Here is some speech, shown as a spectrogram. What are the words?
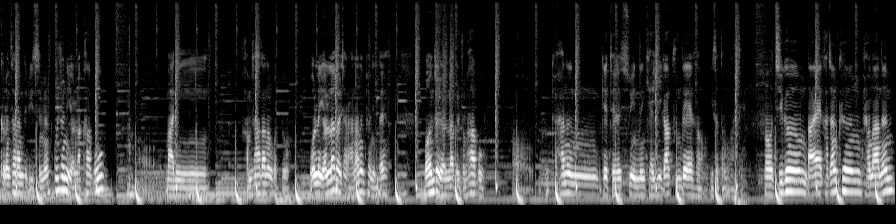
그런 사람들이 있으면 꾸준히 연락하고 어, 많이 감사하다는 것도 원래 연락을 잘 안 하는 편인데 먼저 연락을 좀 하고 어, 그렇게 하는 게 될 수 있는 계기가 군대에서 있었던 것 같아. 어, 지금 나의 가장 큰 변화는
